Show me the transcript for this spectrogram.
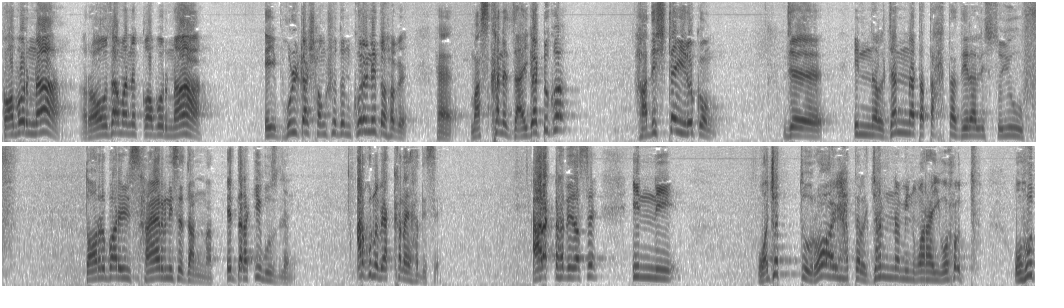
কবর না, রওজা মানে কবর না। এই ভুলটা সংশোধন করে নিতে হবে। হ্যাঁ মাঝখানে জায়গাটুকু হাদিসটা এরকম যে, ইন্নাল জান্নাতা তাহতা দিরালি সুয়ুফ। তরবারির ছায়ার নিচে জান্নাত। এর দ্বারা কি বুঝলেন? আর কোনো ব্যাখ্যা নাই হাদিসে। আর একটা হাদিস আছে, ইন্নি ওয়াজাত্তু রায়হাতাল জান্নামিন ওয়ারাই ওহুদ ওহুদ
